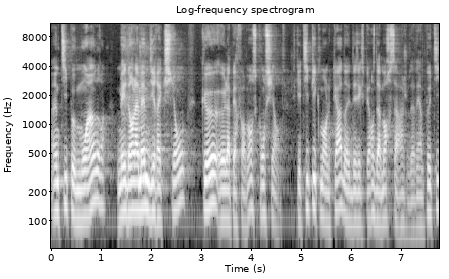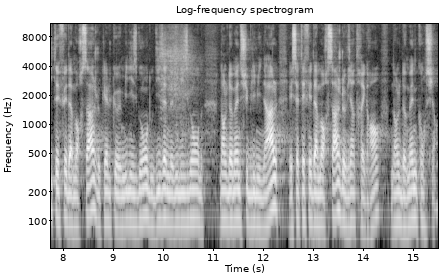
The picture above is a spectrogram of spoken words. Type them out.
un petit peu moindre, mais dans la même direction que euh, la performance consciente ce qui est typiquement le cas dans des expériences d'amorçage. Vous avez un petit effet d'amorçage de quelques millisecondes ou dizaines de millisecondes dans le domaine subliminal, et cet effet d'amorçage devient très grand dans le domaine conscient.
